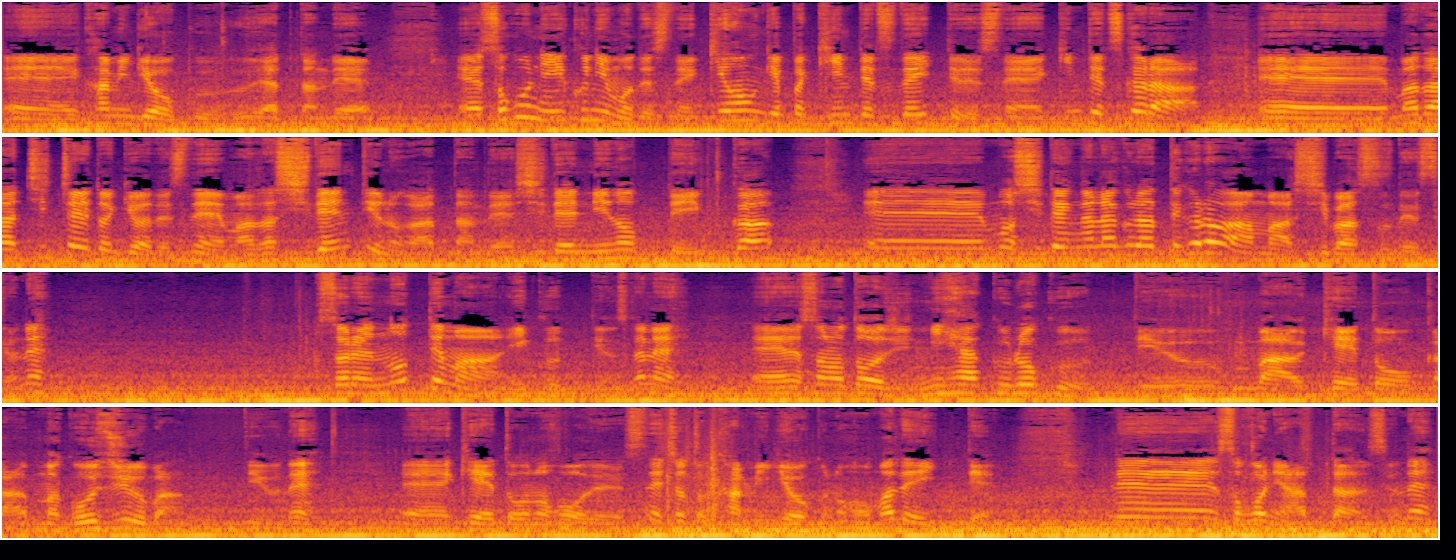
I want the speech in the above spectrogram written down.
えー、上京区やったんで、えー、そこに行くにもですね基本やっぱ近鉄で行ってですね近鉄から、えー、まだちっちゃい時はですねまだ市電っていうのがあったんで市電に乗っていくか、えもう市電がなくなってからはまあ市バスですよね。それに乗ってまあ行くっていうんですかね、えー、その当時206っていう、まあ、系統か、まあ、50番っていうね、えー、系統の方でですねちょっと上京区の方まで行ってでそこにあったんですよね。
